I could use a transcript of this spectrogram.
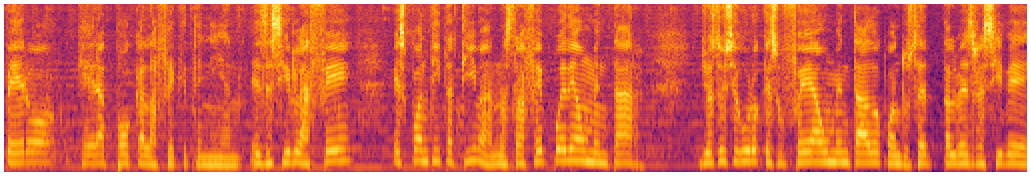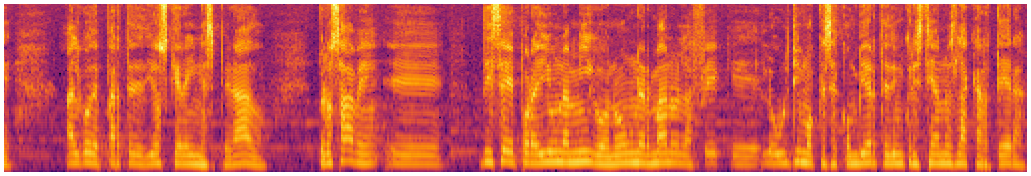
pero que era poca la fe que tenían. Es decir, la fe es cuantitativa, nuestra fe puede aumentar. Yo estoy seguro que su fe ha aumentado cuando usted tal vez recibe algo de parte de Dios que era inesperado. Pero sabe, eh, dice por ahí un amigo, ¿no? un hermano en la fe, que lo último que se convierte de un cristiano es la cartera.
